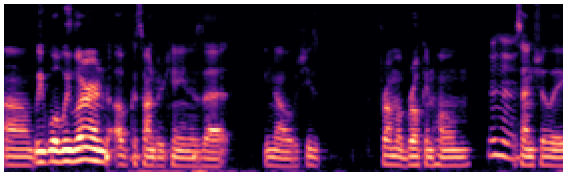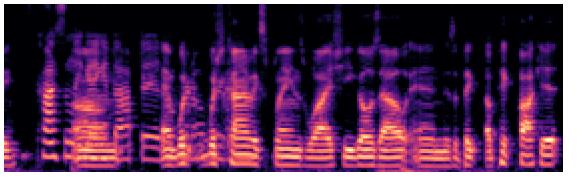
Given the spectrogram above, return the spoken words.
Um, we what we learned of Cassandra Cain is that you know she's from a broken home hmm essentially, constantly getting Um, adopted and which and which kind of explains why she goes out and is a pick a pickpocket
